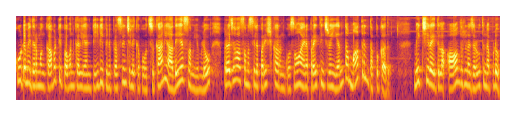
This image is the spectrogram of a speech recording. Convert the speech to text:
కూటమి ధర్మం కాబట్టి పవన్ కళ్యాణ్ టీడీపీని ప్రశ్నించలేకపోవచ్చు. కానీ అదే సమయంలో ప్రజా సమస్యల పరిష్కారం కోసం ఆయన ప్రయత్నించడం ఎంత మాత్రం తప్పు కాదు. మిర్చి రైతుల ఆందోళన జరుగుతున్నప్పుడు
